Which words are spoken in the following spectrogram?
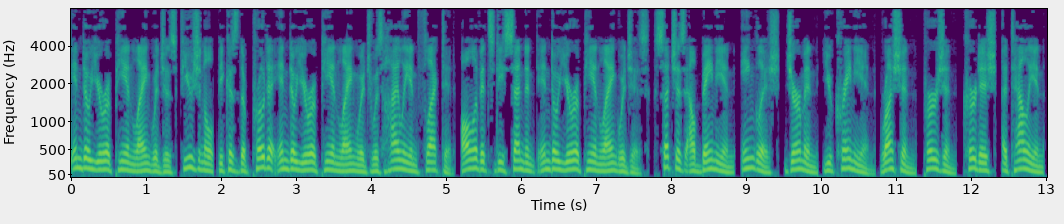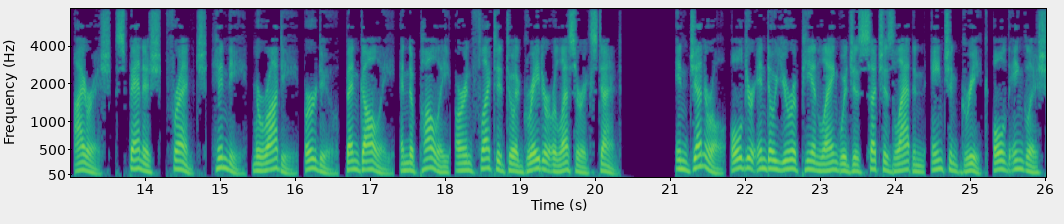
Indo-European languages fusional because the Proto-Indo-European language was highly inflected, all of its descendant Indo-European languages, such as Albanian, English, German, Ukrainian, Russian, Persian, Kurdish, Italian, Irish, Spanish, French, Hindi, Marathi, Urdu, Bengali, and Nepali, are inflected to a greater or lesser extent. In general, older Indo-European languages such as Latin, Ancient Greek, Old English,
